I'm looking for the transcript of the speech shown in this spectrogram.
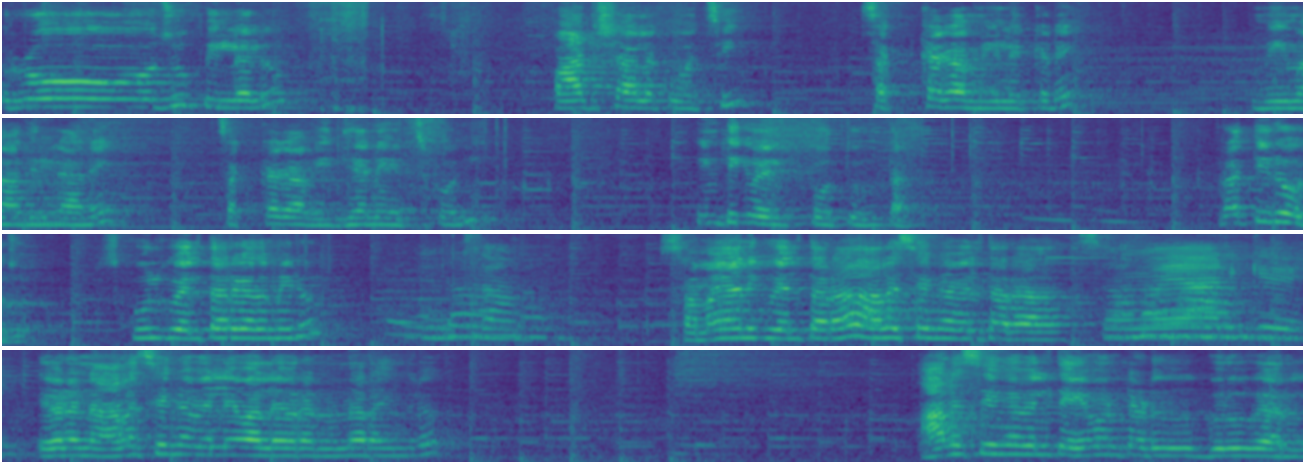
రోజు పిల్లలు పాఠశాలకు వచ్చి చక్కగా మీ లెక్కనే మీ మాదిరిగానే చక్కగా విద్య నేర్చుకొని ఇంటికి వెళ్ళిపోతుంటారు ప్రతిరోజు స్కూల్కి వెళ్తారు కదా మీరు? సమయానికి వెళ్తారా ఆలస్యంగా వెళ్తారా? సమయానికి. ఎవరైనా ఆలస్యంగా వెళ్ళే వాళ్ళు ఎవరైనా ఉన్నారా ఇందులో? ఆలస్యంగా వెళ్తే ఏమంటాడు గురువు గారు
